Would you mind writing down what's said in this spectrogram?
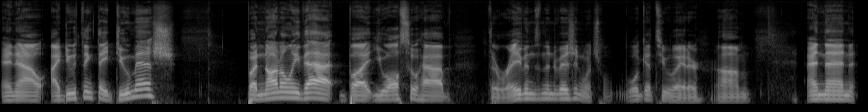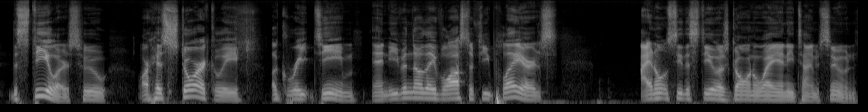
And now I do think they do mesh, but not only that, but you also have the Ravens in the division, which we'll get to later. Um, and then the Steelers, who are historically a great team. And even though they've lost a few players, I don't see the Steelers going away anytime soon.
